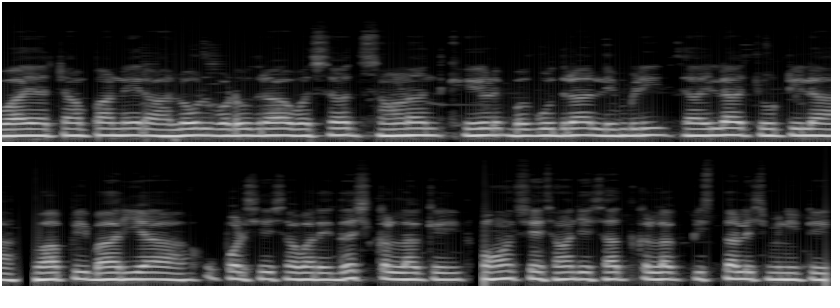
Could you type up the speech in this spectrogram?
વાયા ચાંપાનેર હાલોલ વડોદરા, વસદ, સાણંદ, ખેડ, બગોદરા, લીંબડી, ઝાયલા, ચોટીલા, વાપી બારિયા. ઉપડશે સવારે દસ કલાકે પહોંચશે સાંજે સાત કલાક પિસ્તાલીસ મિનિટે.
